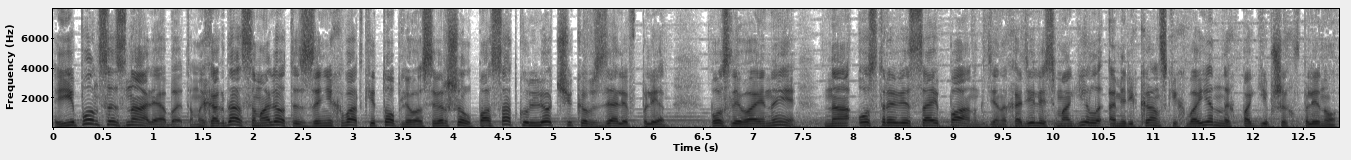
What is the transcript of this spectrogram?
Японцы знали об этом, и когда самолет из-за нехватки топлива совершил посадку, летчиков взяли в плен – После войны на острове Сайпан, где находились могилы американских военных, погибших в плену,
